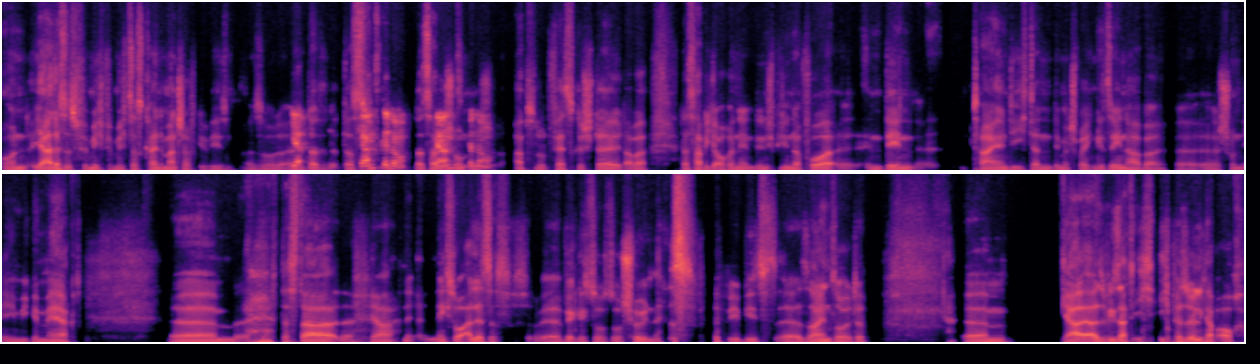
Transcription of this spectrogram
Und ja, das ist für mich, für mich das keine Mannschaft gewesen. Also äh, ja, das, das, ganz genau. Das habe ich schon genau. absolut festgestellt, aber das habe ich auch in den, den Spielen davor, äh, in äh, Teilen, die ich dann dementsprechend gesehen habe, äh, äh, schon irgendwie gemerkt, dass da äh, ja nicht so alles ist, äh, wirklich so, so schön ist, wie es äh, sein sollte. Ähm, ja, also wie gesagt, ich, ich persönlich habe auch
